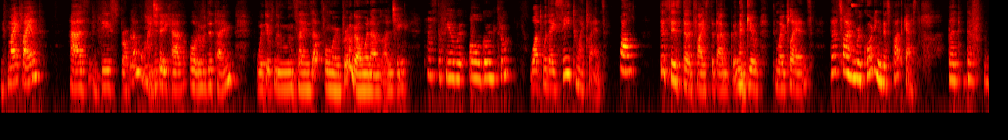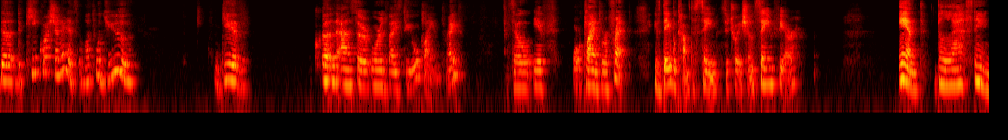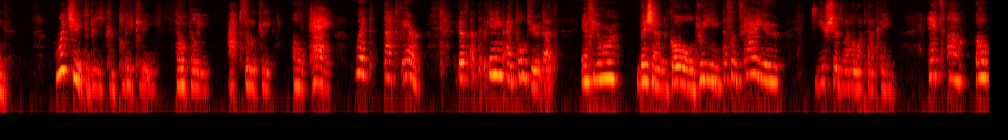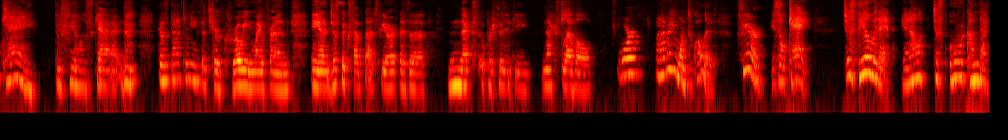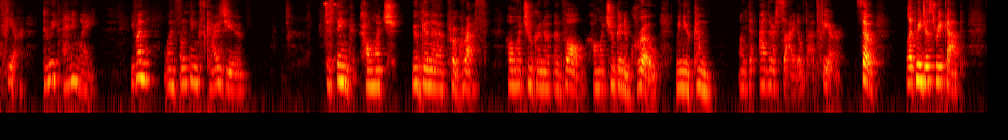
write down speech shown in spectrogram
If my client has this problem, which they have all of the time, what if no one signs up for my program when I'm launching? That's the fear we're all going through. What would I say to my clients? Well, this is the advice that I'm to give to my clients. That's why I'm recording this podcast. But the, the, the key question is what would you give Uh, an answer or advice to your client, right? So if, or client or a friend, if they would have the same situation, same fear. And the last thing I want you to be completely, totally, absolutely okay with that fear. Because at the beginning, I told you that if your vision, goal, dream doesn't scare you, you should level up that game. It's uh, okay to feel scared because that means that you're growing, my friend. And just accept that fear as a next opportunity next level, or whatever you want to call it. Fear is okay. Just deal with it, you know? Just overcome that fear. Do it anyway. Even when something scares you, just think how much you're gonna progress, how much you're gonna evolve, how much you're gonna grow when you come on the other side of that fear. So, let me just recap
